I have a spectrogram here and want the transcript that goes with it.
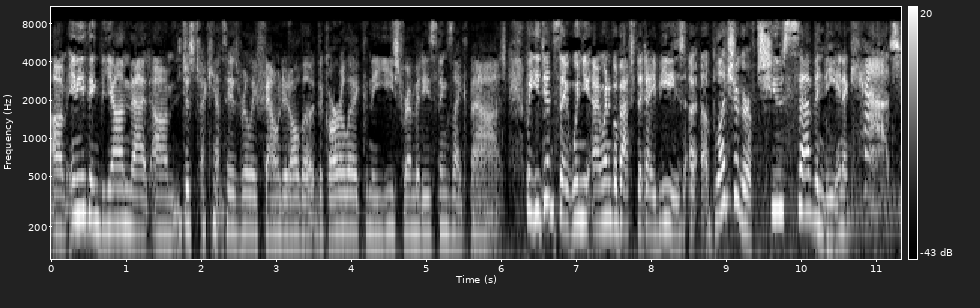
Um, anything beyond that, um, just I can't say is really founded. All the, the garlic and the yeast remedies, things like that. But you did say when you, I want to go back to the diabetes, a, a blood sugar of 270 in a cat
